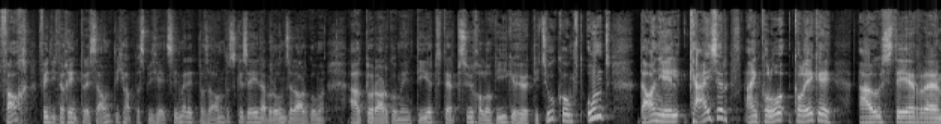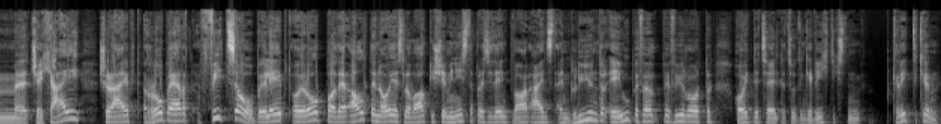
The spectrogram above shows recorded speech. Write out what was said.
Fach. Finde ich noch interessant. Ich habe das bis jetzt immer etwas anders gesehen, aber unser Argum Autor argumentiert, der Psychologie gehört die Zukunft. Und Daniel Kaiser, ein Ko Kollege aus der ähm, Tschechei schreibt Robert Fico belebt Europa. Der alte neue slowakische Ministerpräsident war einst ein glühender EU-Befürworter. Heute zählt er zu den gewichtigsten Kritikern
